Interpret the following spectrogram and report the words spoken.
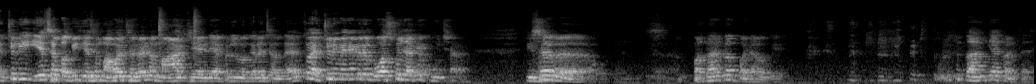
एक्चुअली ये सब अभी जैसे माहौल चल रहा है ना मार्च एंड अप्रैल वगैरह चल रहा है तो एक्चुअली मैंने मेरे बॉस को जाके पूछा कि, सर पगार कब बढ़ाओगे? तो काम क्या करता है?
